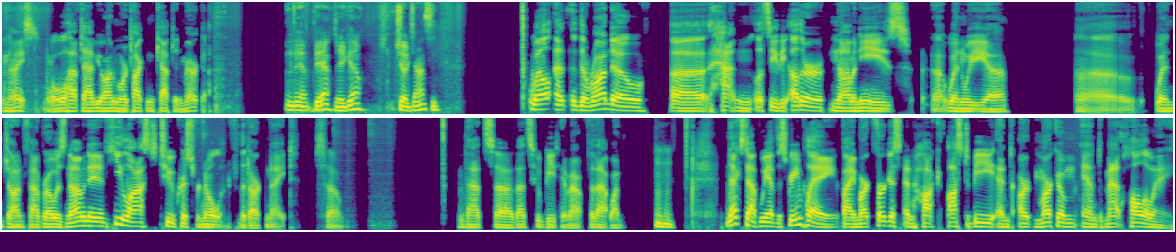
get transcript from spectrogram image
nice well we'll have to have you on when we're talking captain america yeah, yeah, there you go. Joe Johnston. well uh, the rondo uh hatton let's see the other nominees uh, when we uh uh when jon favreau was nominated he lost to christopher nolan for the dark knight so that's uh that's who beat him out for that one Mhm. next up we have the screenplay by mark fergus and hawk ostby and art marcum and matt holloway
